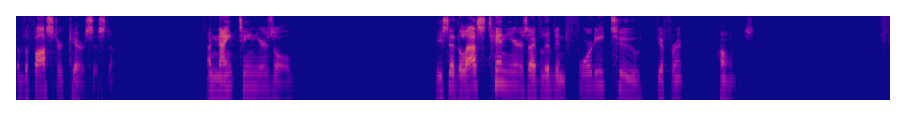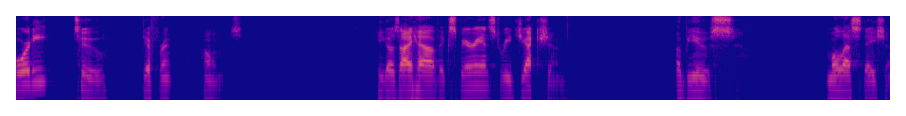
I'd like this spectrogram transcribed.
of the foster care system. I'm 19 years old. He said, The last 10 years I've lived in 42 different homes. 42 different homes. He goes, I have experienced rejection, abuse, molestation.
